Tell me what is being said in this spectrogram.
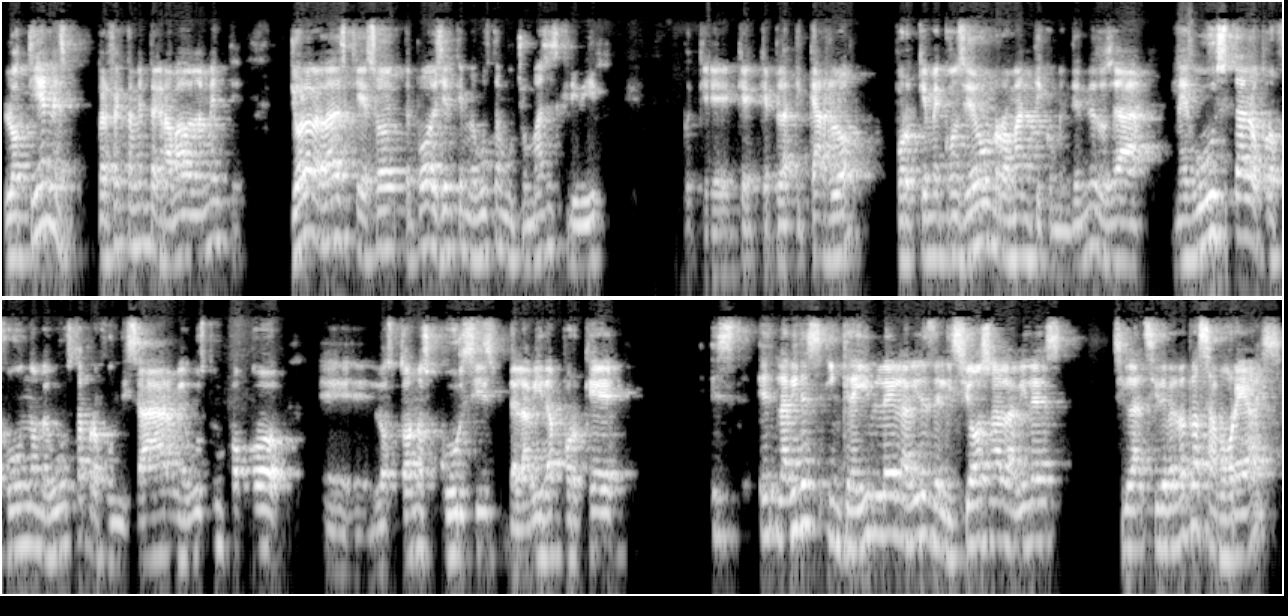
lo tienes perfectamente grabado en la mente. Yo la verdad es que eso te puedo decir que me gusta mucho más escribir que, que, platicarlo porque me considero un romántico, ¿me entiendes? O sea, me gusta lo profundo, me gusta profundizar, me gusta un poco eh, los tonos cursis de la vida porque la vida es increíble, la vida es deliciosa, la vida es, si, la, si de verdad la saboreas,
